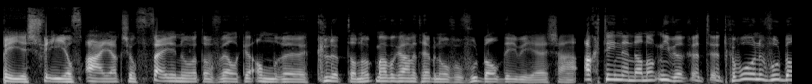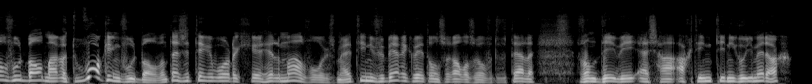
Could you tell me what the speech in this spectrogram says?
PSV of Ajax of Feyenoord of welke andere club dan ook. Maar we gaan het hebben over voetbal DWSH 18. En dan ook niet weer het, gewone voetbal, maar het walking voetbal. Want dat is het tegenwoordig uh, helemaal volgens mij. Tini Verberg weet ons er alles over te vertellen van DWSH 18. Tini, goedemiddag.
